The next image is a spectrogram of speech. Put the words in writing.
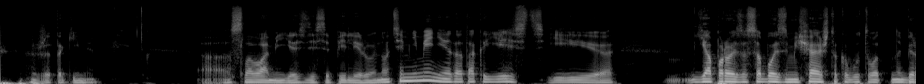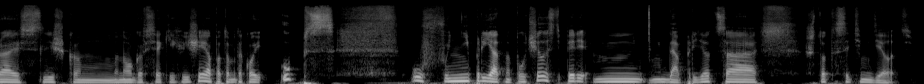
Уже такими э, словами я здесь апеллирую. Но, тем не менее, это так и есть. И я порой за собой замечаю, что как будто вот набираюсь слишком много всяких вещей, а потом такой, упс, уф, неприятно получилось, теперь, да, придется что-то с этим делать.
